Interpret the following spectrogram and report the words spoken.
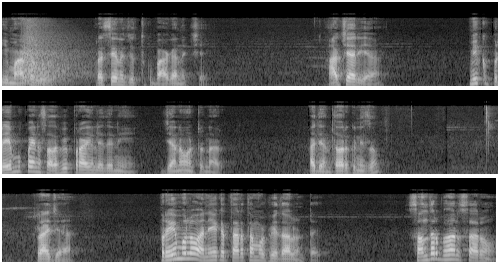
ఈ మాటలు ప్రసేనజిత్తుకు బాగా నచ్చాయి. ఆచార్య మీకు ప్రేమ పైన సదభిప్రాయం లేదని జనం అంటున్నారు. అది ఎంతవరకు నిజం? రాజా ప్రేమలో అనేక తరతమ భేదాలు ఉంటాయి సందర్భానుసారం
